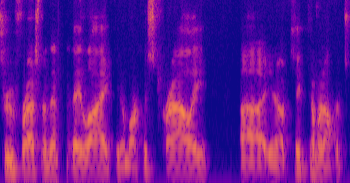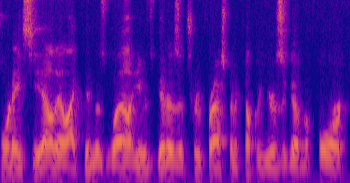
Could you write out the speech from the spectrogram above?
true freshman that they like. You know, Marcus Crowley, uh, you know, kid coming off a torn ACL. They liked him as well. He was good as a true freshman a couple years ago before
